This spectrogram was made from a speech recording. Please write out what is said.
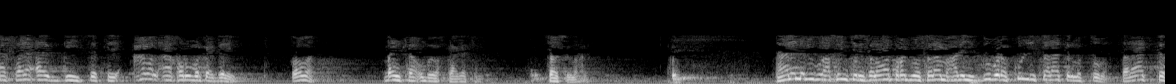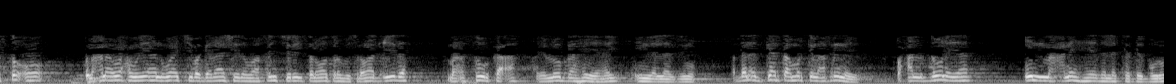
aakhare aad geysatay camal aakharu markaa gelay. Soma dhankaa unbay wax kaaga tahay saasman taana nabigu akrin jiray salawaatu rabbi wasalaamu calayhi dubura kulli salaatin maktuuba. Salaad kasta oo macnaha waxa weeyaan waajiba gadaasheeda waa akrin jiray salawatu rabbi wasalamat ciida ma'suurka ah ee loo baahan yahay in la laazimo. Haddana adkaartaa markii la akrinayo waxaa la doonayaa in macnaheeda la tadaburo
